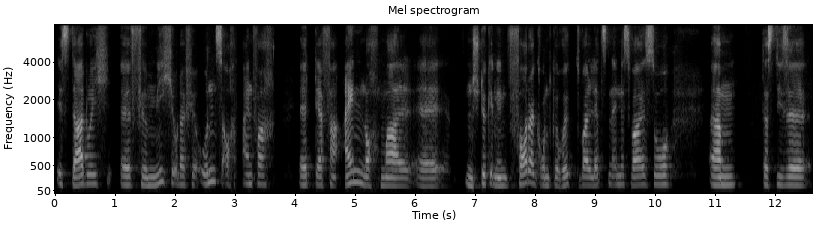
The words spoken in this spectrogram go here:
ist dadurch äh, für mich oder für uns auch einfach äh, der Verein nochmal äh, ein Stück in den Vordergrund gerückt, weil letzten Endes war es so, ähm, dass diese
